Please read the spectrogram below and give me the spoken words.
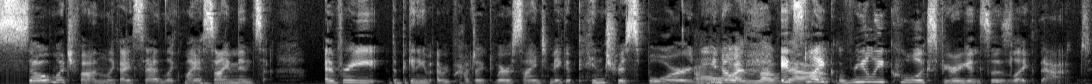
so much fun, like I said, like my mm-hmm. assignments every the beginning of every project we're assigned to make a Pinterest board. Oh, you know, I love that. it's that. like really cool experiences like that.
